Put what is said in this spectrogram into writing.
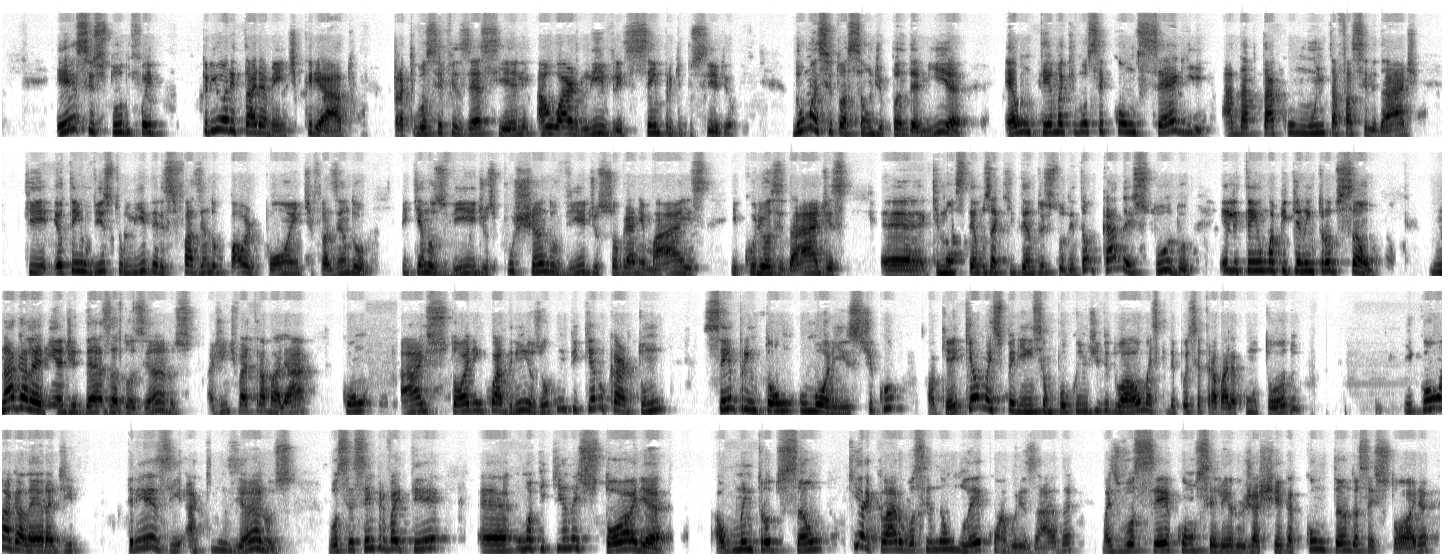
Esse estudo foi prioritariamente criado para que você fizesse ele ao ar livre sempre que possível. Numa situação de pandemia, é um tema que você consegue adaptar com muita facilidade, que eu tenho visto líderes fazendo PowerPoint, fazendo pequenos vídeos, puxando vídeos sobre animais e curiosidades é, que nós temos aqui dentro do estudo. Então, cada estudo ele tem uma pequena introdução. Na galerinha de 10 a 12 anos, a gente vai trabalhar com a história em quadrinhos ou com um pequeno cartoon, sempre em tom humorístico, ok? Que é uma experiência um pouco individual, mas que depois você trabalha com o todo. E com a galera de 13 a 15 anos, você sempre vai ter é, uma pequena história, alguma introdução, que é claro, você não lê com a gurizada, mas você, conselheiro, já chega contando essa história.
